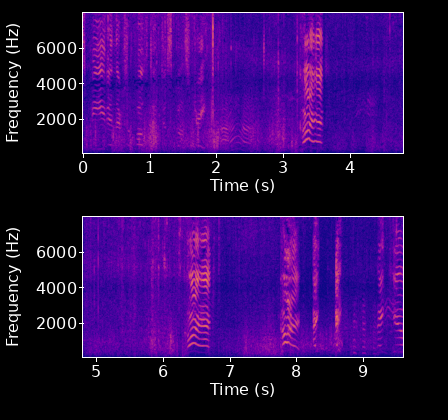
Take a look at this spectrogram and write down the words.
speed and they're supposed to just go straight. Ah. Go ahead. Go ahead. Go ahead. Hey, hey. Thank you.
